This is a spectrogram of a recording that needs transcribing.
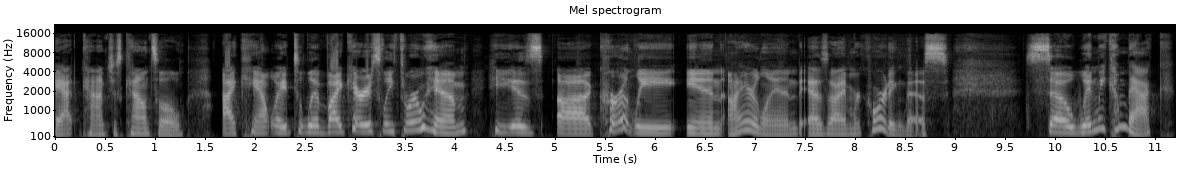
at Conscious Counsel. I can't wait to live vicariously through him. He is uh, currently in Ireland as I'm recording this. So when we come back,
